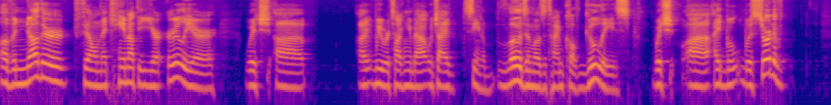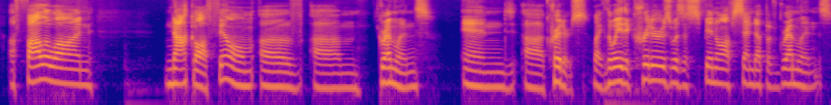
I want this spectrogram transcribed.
of another film that came out the year earlier, which uh, I, we were talking about, which I've seen loads and loads of time, called Ghoulies, which uh, I was sort of a follow-on knockoff film of um, Gremlins and uh, Critters. Like the way that Critters was a spin-off send-up of Gremlins,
